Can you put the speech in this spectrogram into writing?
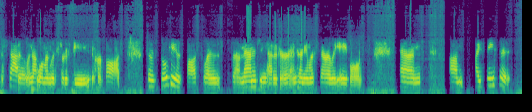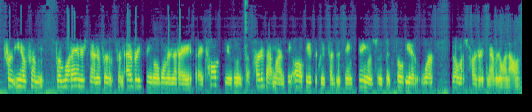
the shadow, and that woman would sort of be her boss. So Sylvia's boss was the managing editor, and her name was Cyrilly Abels. And um, I think that for you know from from what I understand, and for, from every single woman that I that I talked to who was a part of that month, they all basically said the same thing, which was that Sylvia worked so much harder than everyone else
